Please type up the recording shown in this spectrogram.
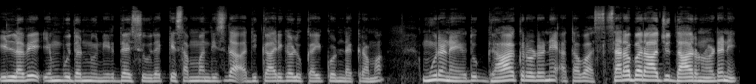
ಇಲ್ಲವೇ ಎಂಬುದನ್ನು ನಿರ್ಧರಿಸುವುದಕ್ಕೆ ಸಂಬಂಧಿಸಿದ ಅಧಿಕಾರಿಗಳು ಕೈಗೊಂಡ ಕ್ರಮ. ಮೂರನೆಯದು, ಗ್ರಾಹಕರೊಡನೆ ಅಥವಾ ಸರಬರಾಜುದಾರನೊಡನೆ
